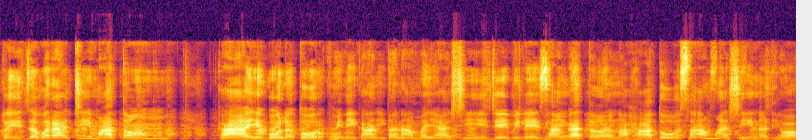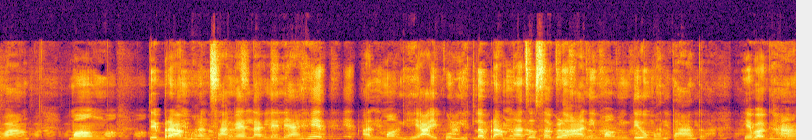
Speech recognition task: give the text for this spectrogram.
द्विजवराची मातम काय बोलतो रुक्मिणी कांत नामयाशी जे विले सांगात न हा दोष आम्हाशी न ठेवावा. मग ते ब्राह्मण सांगायला लागलेले आहेत आणि मग हे ऐकून घेतलं ब्राह्मणाचं सगळं आणि मग देव म्हणतात हे बघा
